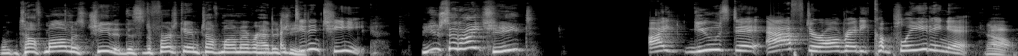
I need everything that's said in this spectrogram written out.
Um, Tough Mom has cheated. This is the first game Tough Mom ever had to I cheat. didn't cheat. You said I cheat. I used it after already completing it. Oh,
